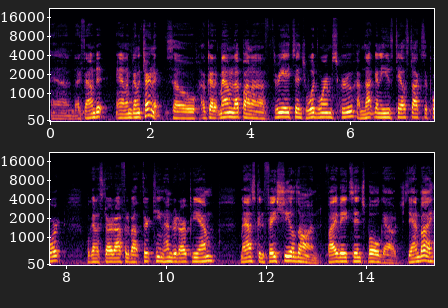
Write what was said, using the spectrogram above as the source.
and I found it, and I'm going to turn it. So I've got it mounted up on a 3 8 inch woodworm screw. I'm not going to use tailstock support. We're going to start off at about 1300 RPM. Mask and face shield on. 5 8 inch bowl gouge. Stand by.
